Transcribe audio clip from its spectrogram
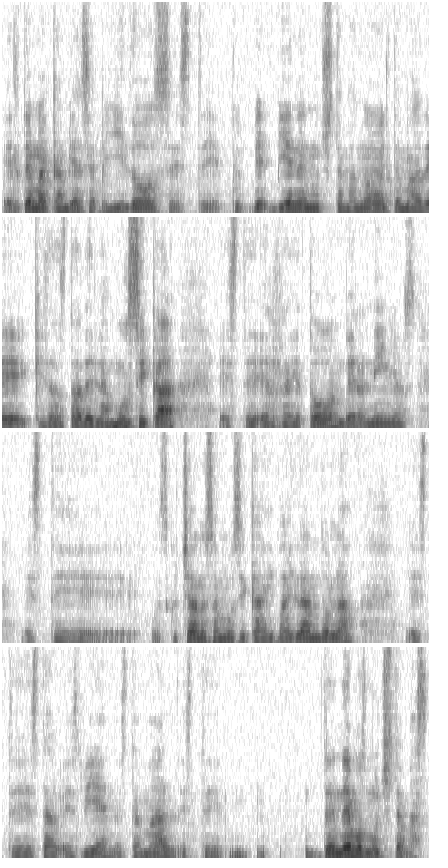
el tema de cambiarse apellidos, este, pues, vienen muchos temas, ¿no? El tema de quizás hasta de la música, este, el reggaetón, ver a niños este, escuchando esa música y bailándola, este, está, es bien, está mal, este, tenemos muchos temas,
